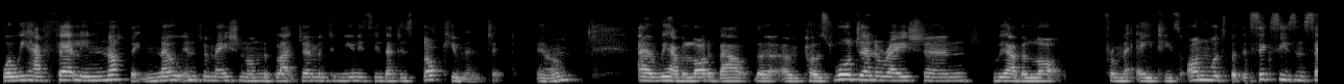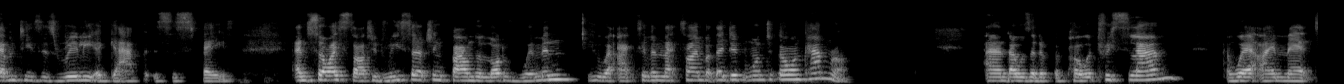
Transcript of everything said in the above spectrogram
where we have fairly nothing, no information on the Black German community that is documented. You know? And we have a lot about the um, post-war generation. We have a lot from the 80s onwards, but the 60s and 70s is really a gap, it's a space. And so I started researching, found a lot of women who were active in that time, but they didn't want to go on camera. And I was at a, a poetry slam where I met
